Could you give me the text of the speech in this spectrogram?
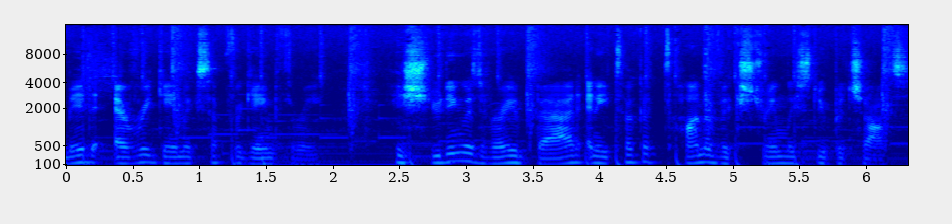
mid every game except for Game 3. His shooting was very bad and he took a ton of extremely stupid shots.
